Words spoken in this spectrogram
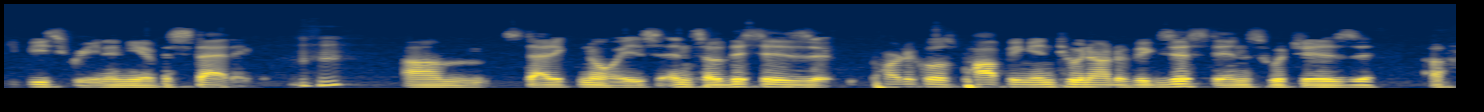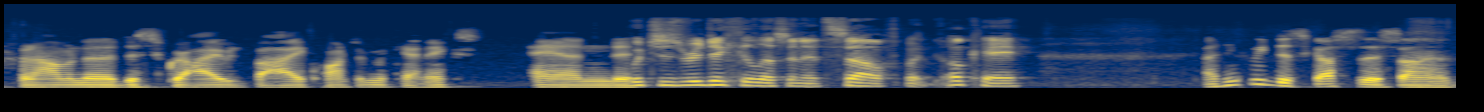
TV screen, and you have a static, Mhm. um, static noise, and so this is particles popping into and out of existence, which is a phenomena described by quantum mechanics. And which is ridiculous in itself. But okay, I think we discussed this on an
